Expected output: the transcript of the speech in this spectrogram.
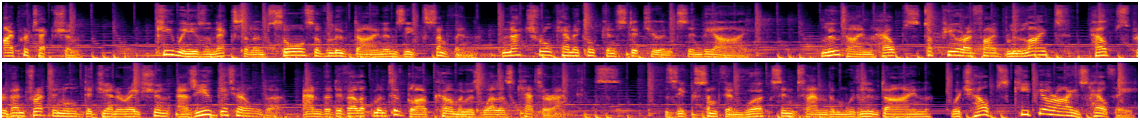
Eye protection. Kiwi is an excellent source of lutein and zeaxanthin, natural chemical constituents in the eye. Lutein helps to purify blue light, helps prevent retinal degeneration as you get older, and the development of glaucoma as well as cataracts. Zeaxanthin works in tandem with lutein, which helps keep your eyes healthy.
